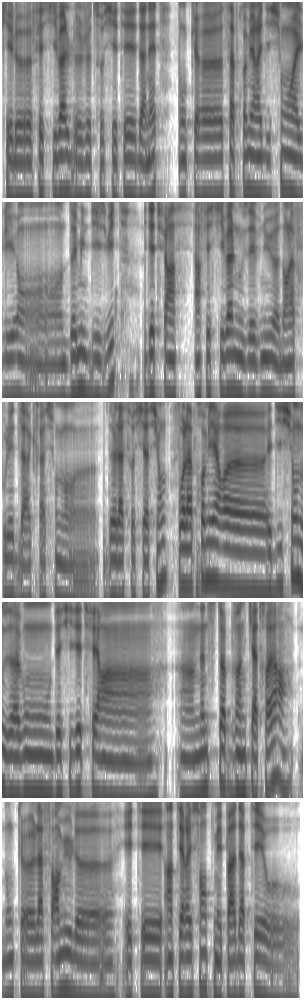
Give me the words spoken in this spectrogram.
qui est le festival de jeux de société d'Annette. Donc euh, sa première édition a eu lieu en 2018. L'idée de faire un, festival nous est venue euh, dans la foulée de la création de l'association. Pour la première édition, nous avons décidé de faire un, un non-stop 24 heures. Donc euh, la formule euh, était intéressante mais pas adaptée au,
